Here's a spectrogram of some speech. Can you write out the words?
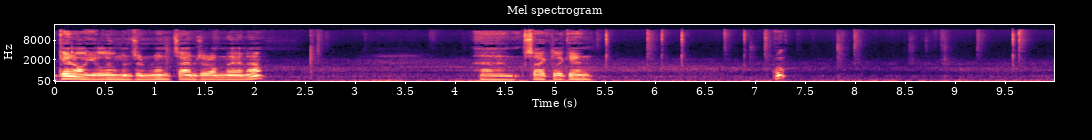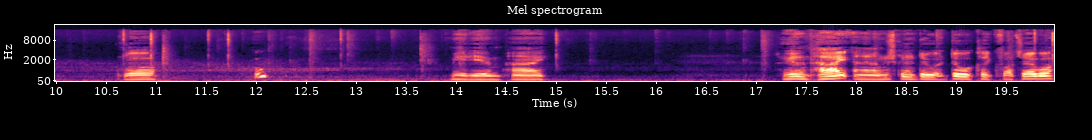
again all your lumens and run times are on there now. And cycle again. Oop. low. Oop. medium high. So here high and then I'm just going to do a double click for turbo.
